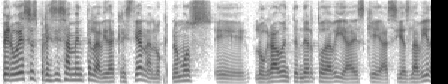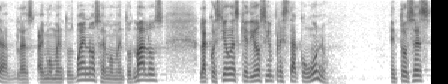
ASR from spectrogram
Pero eso es precisamente la vida cristiana. Lo que no hemos eh, logrado entender todavía es que así es la vida. hay momentos buenos, hay momentos malos. La cuestión es que Dios siempre está con uno. Entonces,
